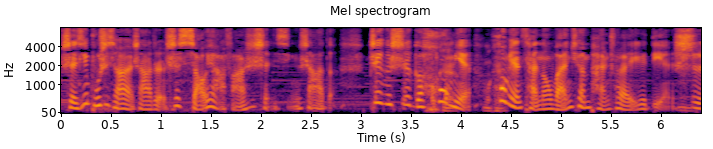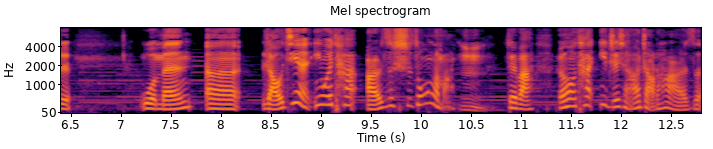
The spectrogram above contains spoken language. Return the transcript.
沈星不是小雅杀的，是小雅反而是沈行杀的。这个是个后面后面才能完全盘出来一个点，是我们呃饶建，因为他儿子失踪了嘛，嗯对吧？然后他一直想要找到他儿子，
